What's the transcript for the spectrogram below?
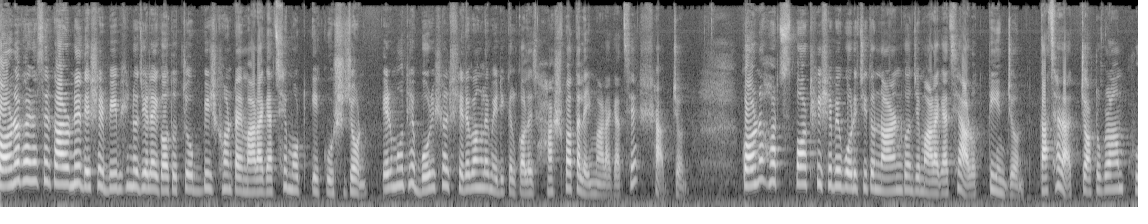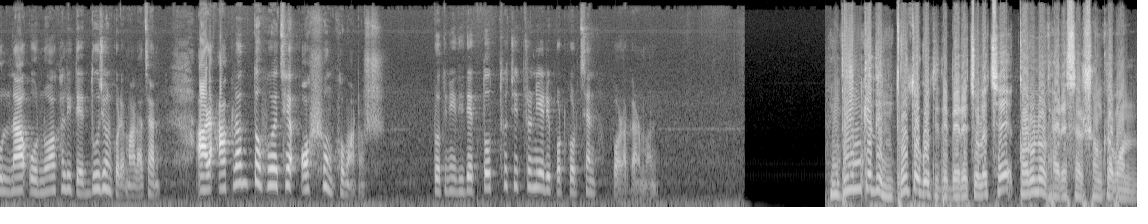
করোনা ভাইরাসের কারণে দেশের বিভিন্ন জেলায় গত চব্বিশ ঘন্টায় মারা গেছে মোট একুশ জন। এর মধ্যে বরিশাল শেরেবাংলা মেডিকেল কলেজ হাসপাতালেই মারা গেছে সাতজন করোনা হটস্পট হিসেবে পরিচিত নারায়ণগঞ্জে মারা গেছে আরও তিনজন তাছাড়া চট্টগ্রাম, খুলনা ও নোয়াখালীতে দুজন করে মারা যান। আর আক্রান্ত হয়েছে অসংখ্য মানুষ। প্রতিনিধিদের তথ্যচিত্র নিয়ে রিপোর্ট করছেন পরাগারমান দিনকে দিন দ্রুত গতিতে বেড়ে চলেছে করোনা ভাইরাসের সংক্রমণ।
